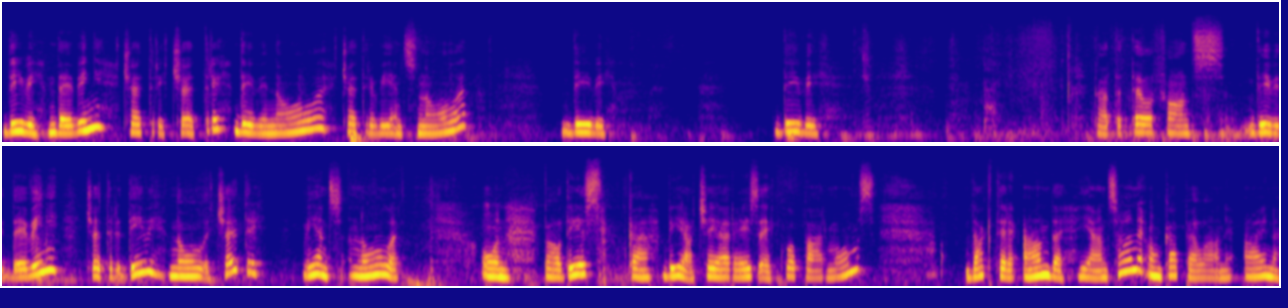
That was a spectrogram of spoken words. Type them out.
29 44 20 410 2 2 Tātad telefons 29 42 04 10. Un paldies, ka bijāt šajā reizē kopā ar mums. Daktere Anne Jansone un kapelāne Aina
